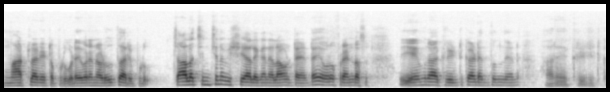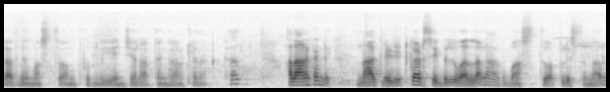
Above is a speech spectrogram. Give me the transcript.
మాట్లాడేటప్పుడు కూడా ఎవరైనా అడుగుతారు ఇప్పుడు. చాలా చిన్న చిన్న విషయాలే కానీ ఎలా ఉంటాయంటే ఎవరో ఫ్రెండ్ వస్తారు ఏమిరా క్రెడిట్ కార్డ్ ఎంత ఉంది? అంటే అరే క్రెడిట్ కార్డ్ మీద మస్తు అప్పు ఉంది. ఏం చేయాలో అర్థం కావట్లేదు? అని. కాదు. అలా అనకండి. నా క్రెడిట్ కార్డ్ సిబిల్ వల్ల నాకు మస్తు అప్పులు ఇస్తున్నారు.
